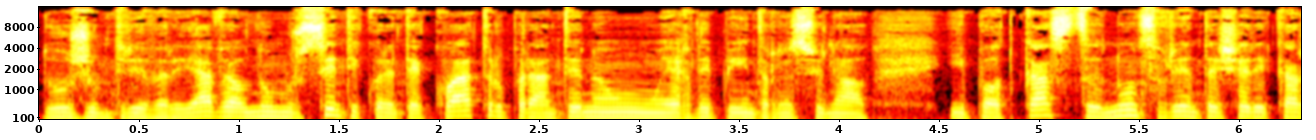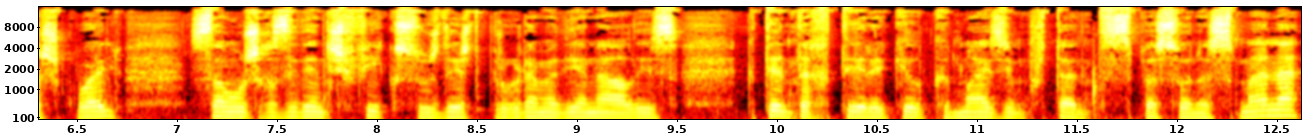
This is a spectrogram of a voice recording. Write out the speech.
do Geometria Variável, número 144, para a Antena 1 RDP Internacional e podcast. Nuno Severino Teixeira e Carlos Coelho são os residentes fixos deste programa de análise que tenta reter aquilo que mais importante se passou na semana.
